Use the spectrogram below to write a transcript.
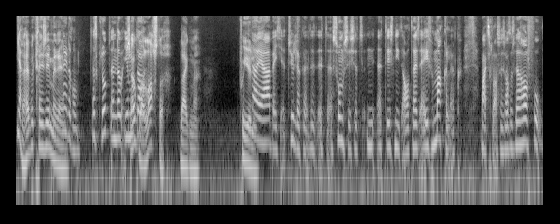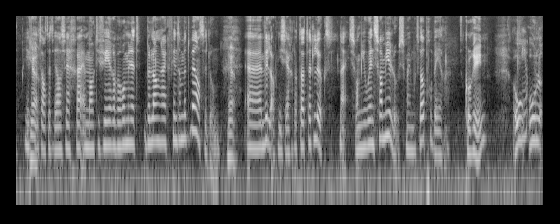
Ja. Daar heb ik geen zin meer in. nee, daarom. Dat klopt. En dat, je dat is moet ook wel lastig, lijkt me. Voor jullie. Nou ja, weet je, tuurlijk. Het, het- soms is het, het is niet altijd even makkelijk. Maar het glas is altijd wel half vol. Je Ja. kunt altijd wel zeggen en motiveren waarom je het belangrijk vindt om het wel te doen. Ja. Eh wil ook niet zeggen dat dat het lukt. Nee, some you win, some you lose. Maar je moet wel proberen. Corine, hoe, Ja. hoe,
